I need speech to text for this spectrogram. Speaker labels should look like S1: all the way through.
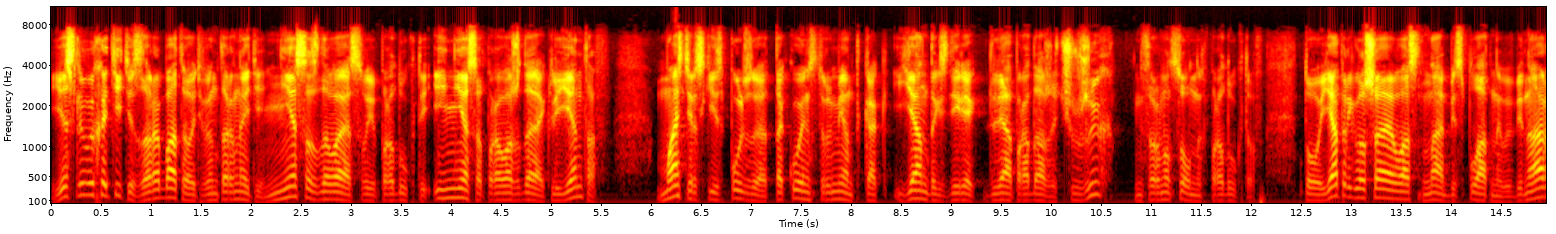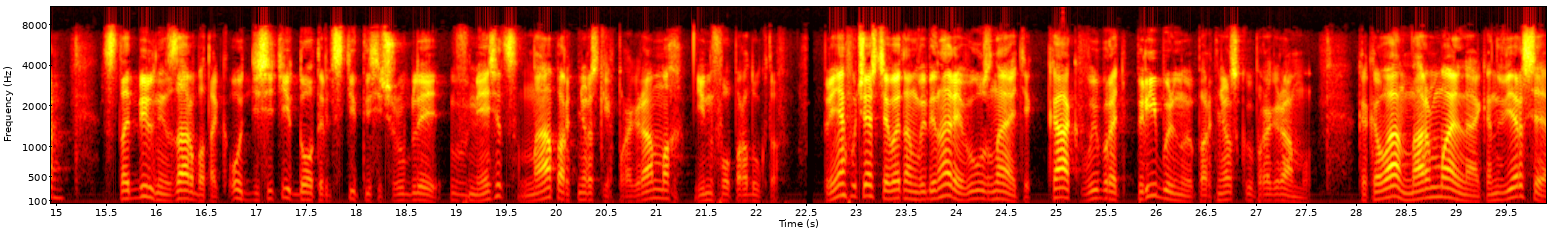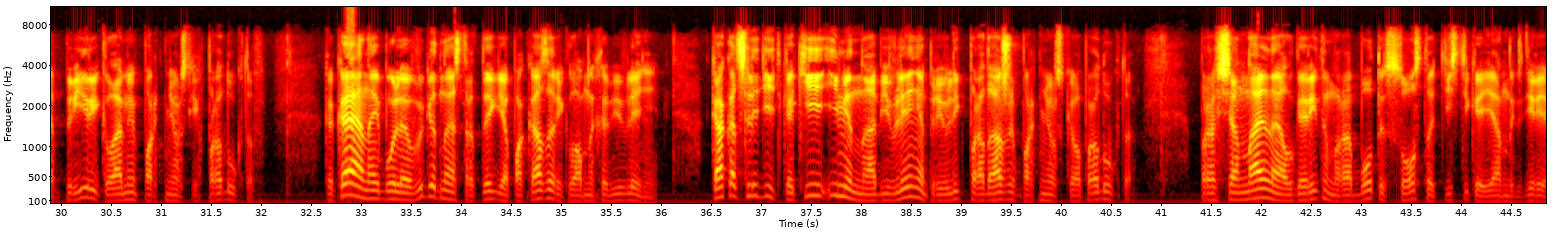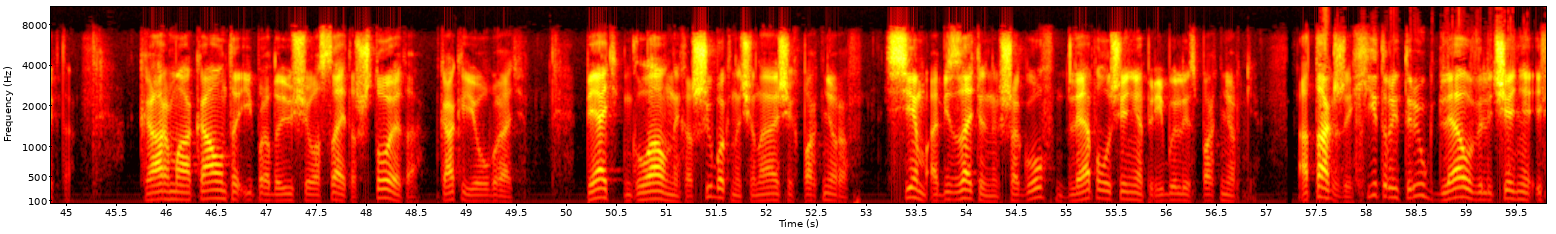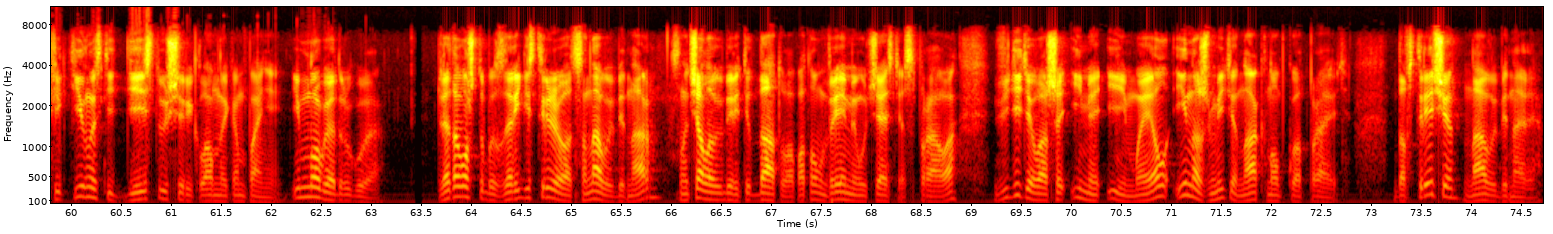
S1: Если вы хотите зарабатывать в интернете, не создавая свои продукты и не сопровождая клиентов, мастерски используя такой инструмент, как Яндекс.Директ для продажи чужих информационных продуктов, то я приглашаю вас на бесплатный вебинар «Стабильный заработок от 10 до 30 тысяч рублей в месяц на партнерских программах инфопродуктов». Приняв участие в этом вебинаре, вы узнаете, как выбрать прибыльную партнерскую программу, какова нормальная конверсия при рекламе партнерских продуктов, какая наиболее выгодная стратегия показа рекламных объявлений – как отследить, какие именно объявления привели к продаже партнерского продукта? Профессиональный алгоритм работы со статистикой Яндекс.Директа. Карма аккаунта и продающего сайта. Что это? Как ее убрать? 5 главных ошибок начинающих партнеров. 7 обязательных шагов для получения прибыли с партнерки. А также хитрый трюк для увеличения эффективности действующей рекламной кампании и многое другое. Для того, чтобы зарегистрироваться на вебинар, сначала выберите дату, а потом время участия справа, введите ваше имя и email и нажмите на кнопку «Отправить». До встречи на вебинаре.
